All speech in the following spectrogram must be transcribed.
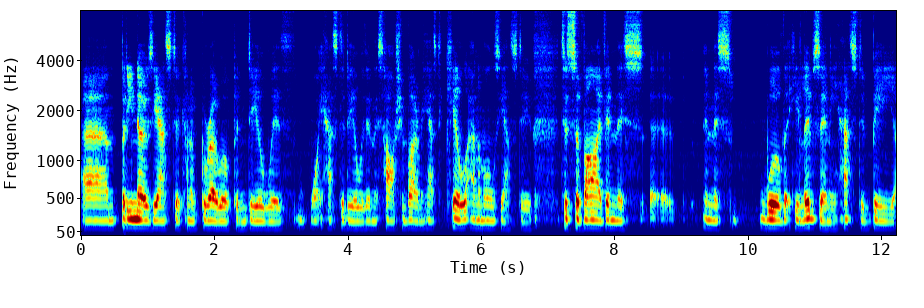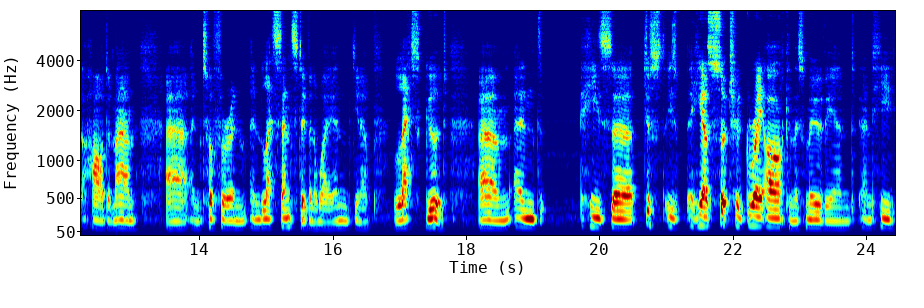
um, but he knows he has to kind of grow up and deal with what he has to deal with in this harsh environment. He has to kill animals. He has to to survive in this uh, in this world that he lives in. He has to be a harder man uh, and tougher and, and less sensitive in a way, and you know less good. Um, and he's uh, just he's he has such a great arc in this movie and and he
